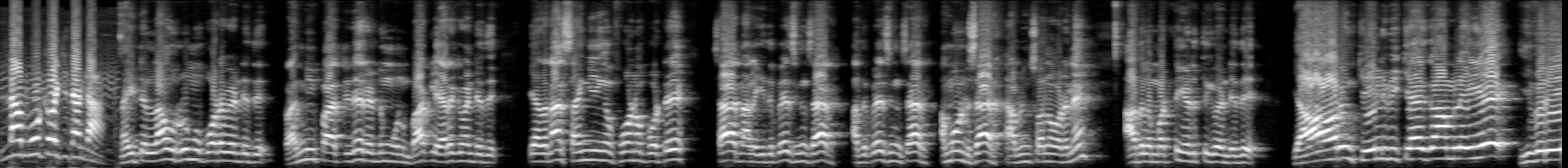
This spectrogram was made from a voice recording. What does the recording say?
எல்லாம் மூக்க வச்சு தாண்டா நைட் எல்லாம் ஒரு ரூம் போட வேண்டியது. ரம்மி பார்ட்டில ரெண்டு மூணு பாட்டில் இறக்க வேண்டியது. எதனா சங்கிங்க போனை போட்டு சார் நாளைக்கு இது பேசுங்க சார். அது பேசுங்க சார். அமௌண்ட் சார். அப்படின்னு சொன்ன உடனே அதுல மட்டும் எடுத்துக்க வேண்டியது. யாரும் கேள்வி கேட்காமலேயே இவரே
